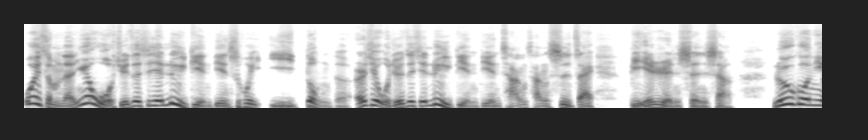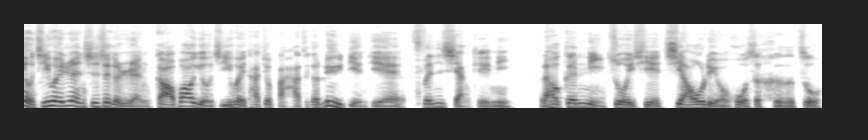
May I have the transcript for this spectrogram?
为什么呢？因为我觉得这些绿点点是会移动的，而且我觉得这些绿点点常常是在别人身上。如果你有机会认识这个人，搞不好有机会他就把他这个绿点点分享给你。然后跟你做一些交流或是合作，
